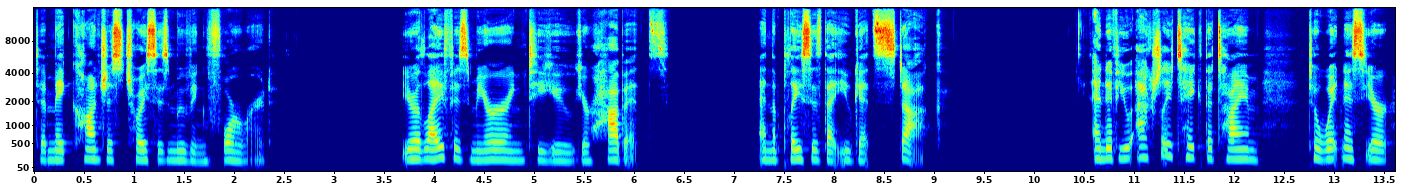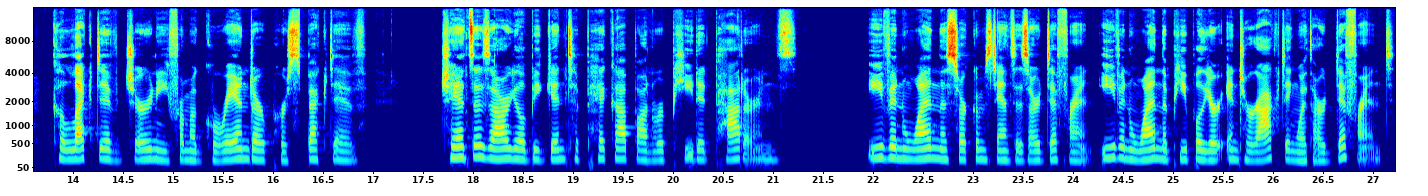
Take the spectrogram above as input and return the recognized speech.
to make conscious choices moving forward. Your life is mirroring to you your habits and the places that you get stuck. And if you actually take the time to witness your collective journey from a grander perspective, chances are you'll begin to pick up on repeated patterns even when the circumstances are different, even when the people you're interacting with are different.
